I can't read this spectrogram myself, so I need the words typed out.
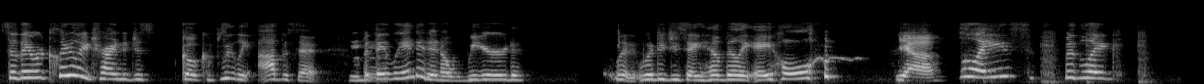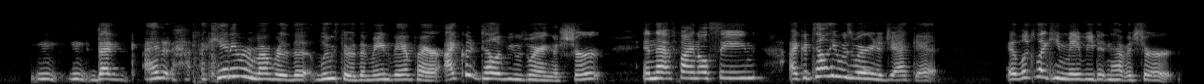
So they were clearly trying to just go completely opposite, but Mhm. they landed in a weird. What, what did you say? Hillbilly a hole yeah. place with like. That I, I can't even remember the Luther, the main vampire. I couldn't tell if he was wearing a shirt in that final scene. I could tell he was wearing a jacket. It looked like he maybe didn't have a shirt.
